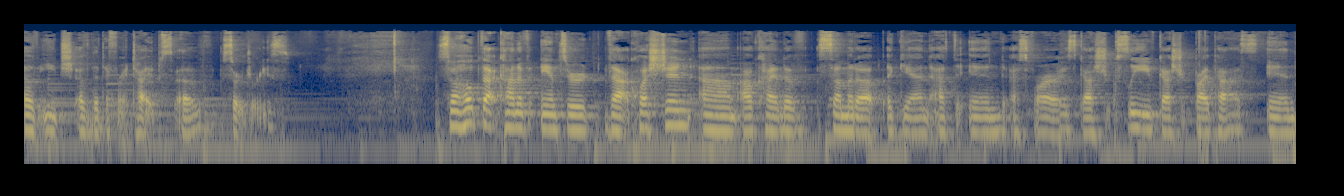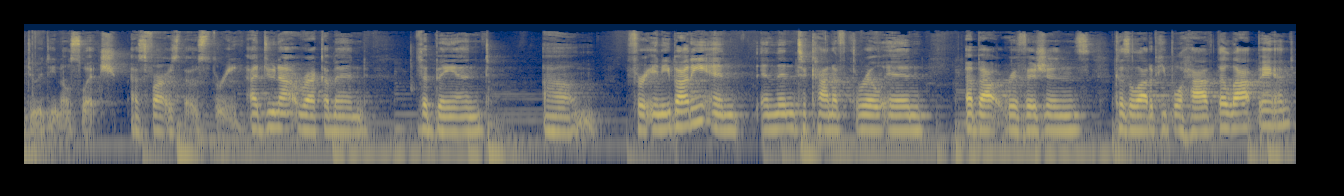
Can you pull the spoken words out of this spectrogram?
of each of the different types of surgeries. So I hope that kind of answered that question. Um, I'll kind of sum it up again at the end as far as gastric sleeve, gastric bypass, and duodenal switch, as far as those three. I do not recommend the band um, for anybody, and, and then to kind of throw in about revisions, because a lot of people have the lap band.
